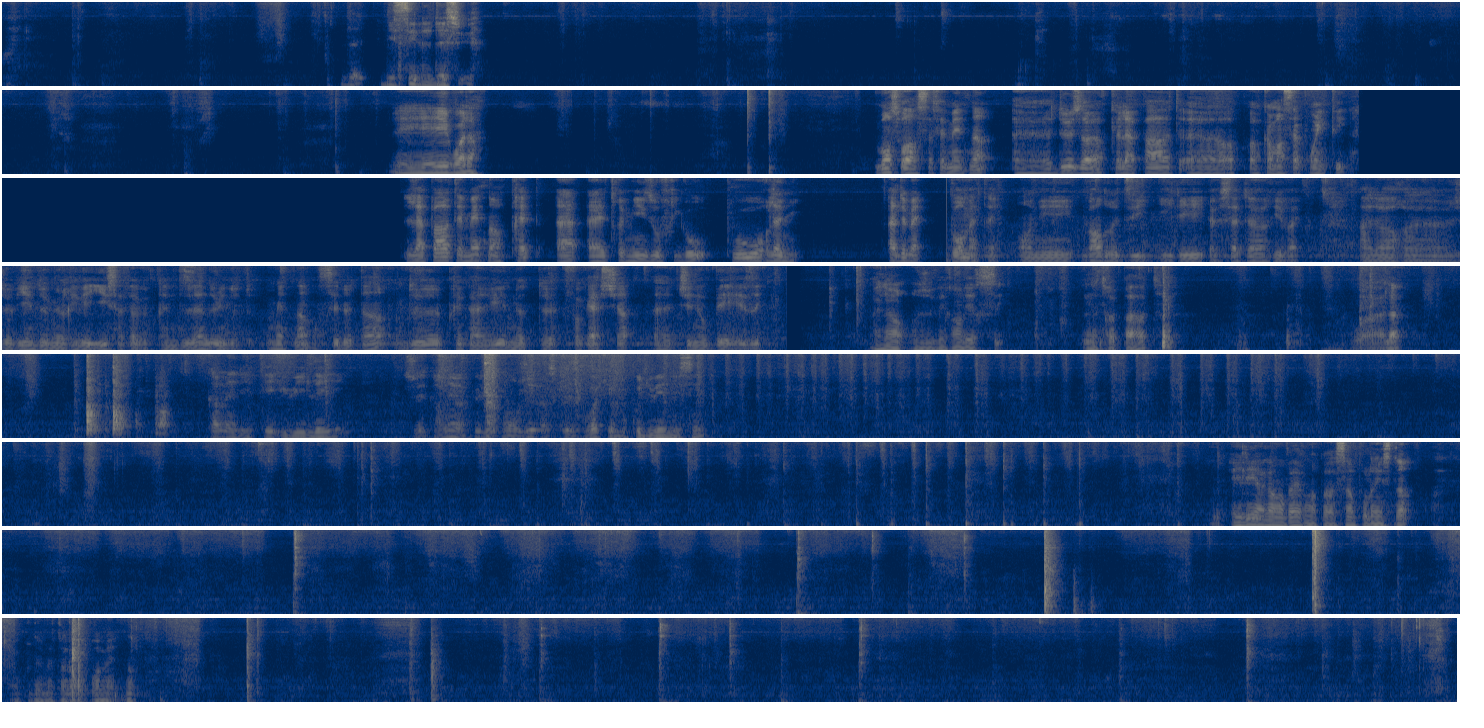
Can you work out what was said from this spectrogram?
lisser le dessus. Et voilà. Bonsoir, ça fait maintenant euh, deux heures que la pâte euh, a commencé à pointer. La pâte est maintenant prête à être mise au frigo pour la nuit. À demain. Bon matin, on est vendredi, il est 7h20. Euh, Alors, euh, je viens de me réveiller, ça fait à peu près une dizaine de minutes. Maintenant, c'est le temps de préparer notre focaccia euh, genovese. Alors, je vais renverser notre pâte. Voilà. Comme elle était huilée, je vais quand même un peu l'éponger parce que je vois qu'il y a beaucoup d'huile ici. Elle est à l'envers en passant pour l'instant.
